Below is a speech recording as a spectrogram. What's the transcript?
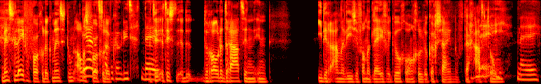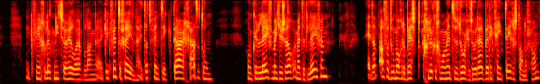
Mensen leven voor geluk. Mensen doen alles ja, voor dat geluk. dat ik ook niet. Nee. Het, het is de, de, rode draad in, in iedere analyse van het leven. Ik wil gewoon gelukkig zijn. Of daar gaat nee, het om. Nee, ik vind geluk niet zo heel erg belangrijk. Ik vind tevredenheid, dat vind ik, daar gaat het om. Gewoon kunnen leven met jezelf en met het leven. En dan af en toe mogen er best gelukkige momenten tussendoor zitten. Daar ben ik geen tegenstander van.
